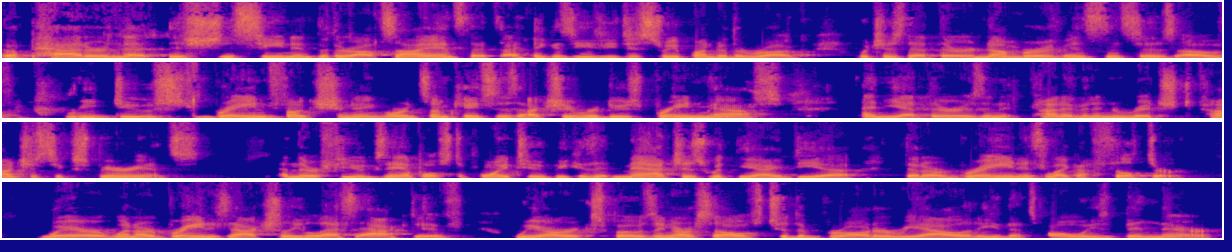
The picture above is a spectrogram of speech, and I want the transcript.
a pattern that is seen in, throughout science that I think is easy to sweep under the rug, which is that there are a number of instances of reduced brain functioning, or in some cases, actually reduced brain mass, and yet there is an, kind of an enriched conscious experience. And there are a few examples to point to because it matches with the idea that our brain is like a filter, where when our brain is actually less active, we are exposing ourselves to the broader reality that's always been there,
